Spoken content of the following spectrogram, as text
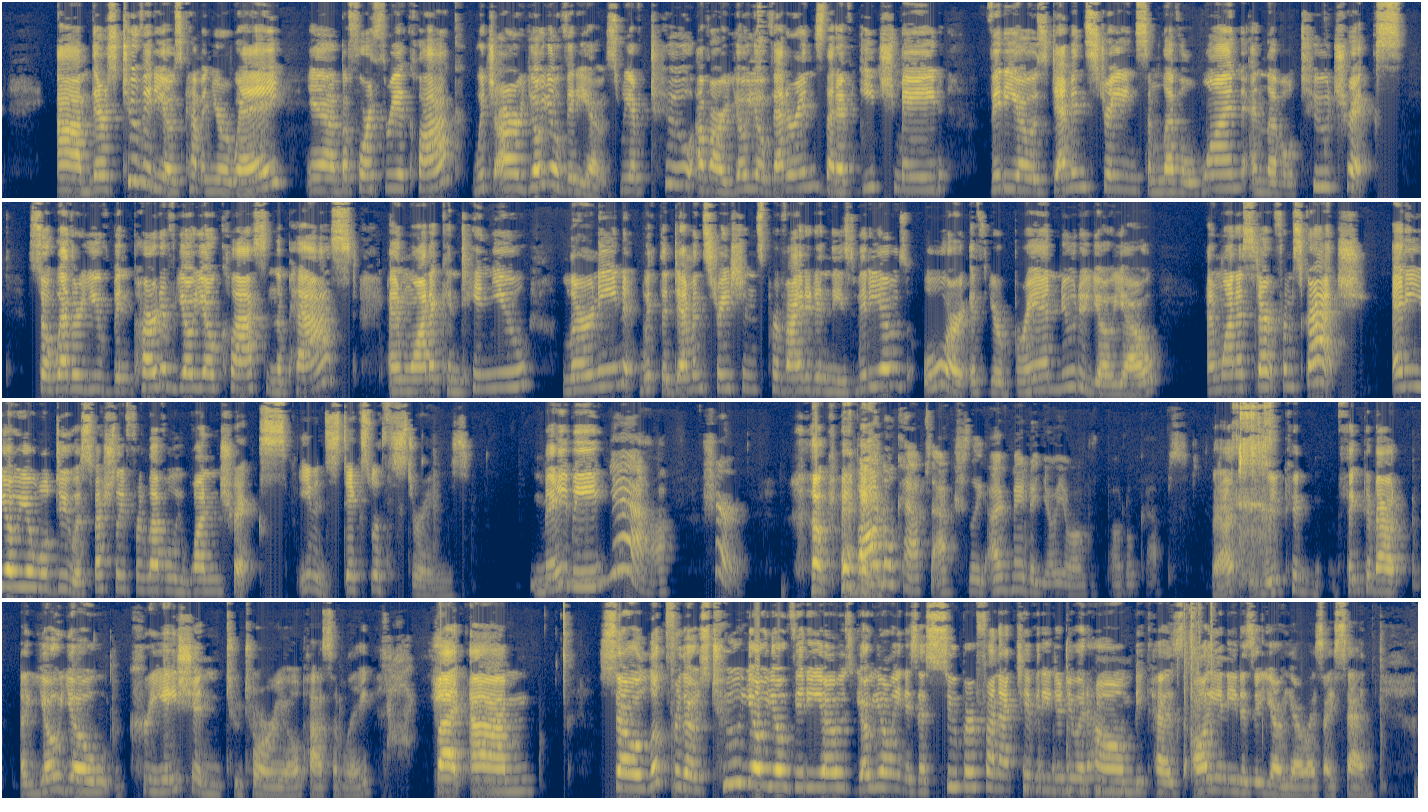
Um, there's two videos coming your way uh, before three o'clock, which are yo-yo videos. We have two of our yo-yo veterans that have each made videos demonstrating some level one and level two tricks. So whether you've been part of yo-yo class in the past and want to continue learning with the demonstrations provided in these videos, or if you're brand new to yo-yo and want to start from scratch. Any yo-yo will do, especially for level one tricks. Even sticks with strings. Maybe. Yeah, sure. Okay. Bottle caps, actually. I've made a yo-yo out of bottle caps. That we could think about a yo-yo creation tutorial possibly. But um so look for those two yo-yo videos. Yo-yoing is a super fun activity to do at home because all you need is a yo-yo as I said.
